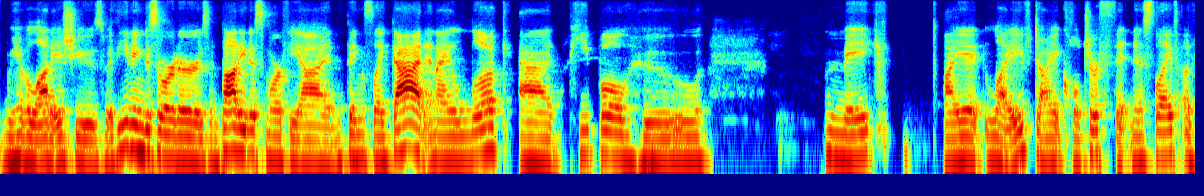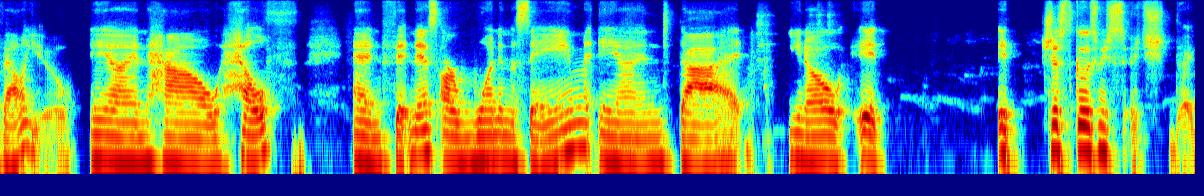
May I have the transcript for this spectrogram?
we have a lot of issues with eating disorders and body dysmorphia and things like that and I look at people who make diet life, diet culture, fitness life a value and how health and fitness are one and the same and that you know it it just goes me i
